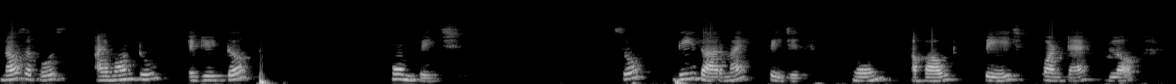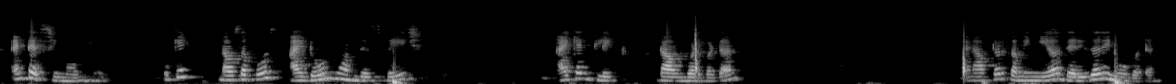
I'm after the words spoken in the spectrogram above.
Now suppose I want to edit the home page. So these are my pages. Home, about, page, contact, blog and testimonials. Okay. Now suppose I don't want this page. I can click downward button and after coming here there is a remove button.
